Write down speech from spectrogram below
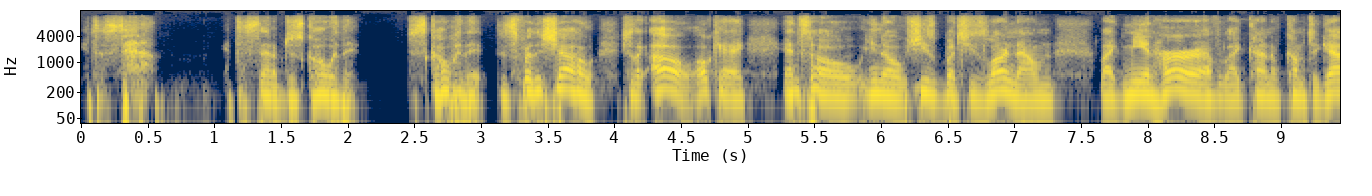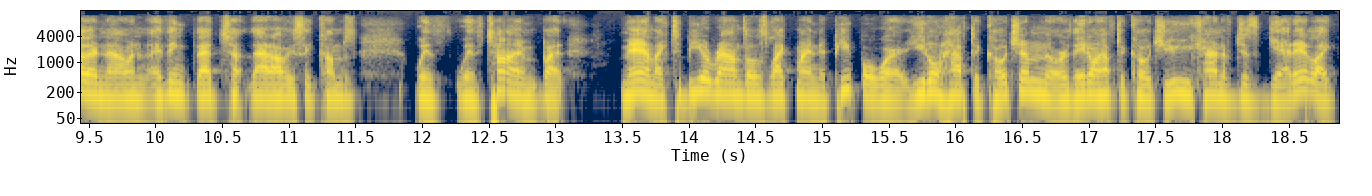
"It's a setup. It's a setup. Just go with it. Just go with it. It's for the show." She's like, "Oh, okay." And so you know, she's but she's learned now. And like me and her have like kind of come together now, and I think that that obviously comes with with time, but man, like to be around those like-minded people where you don't have to coach them or they don't have to coach you. You kind of just get it. Like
